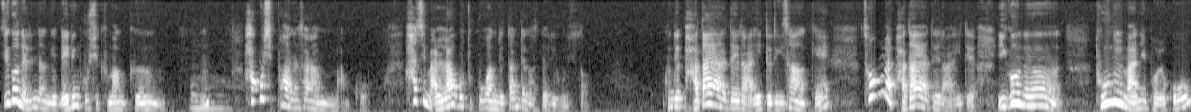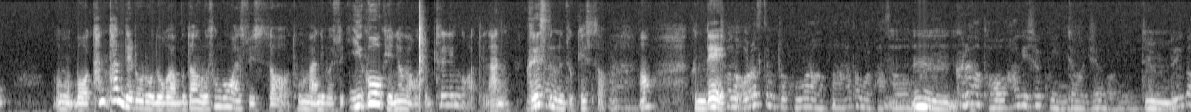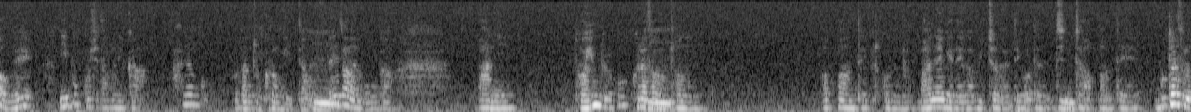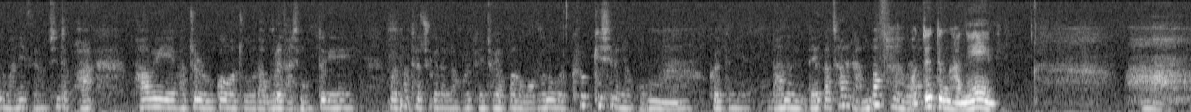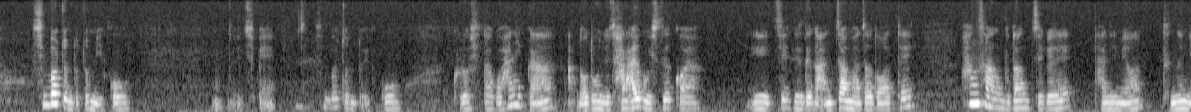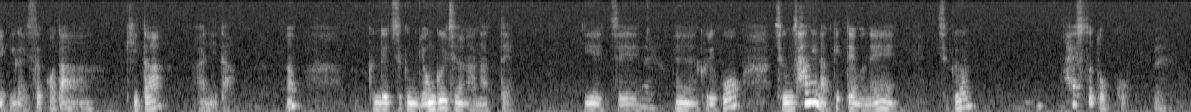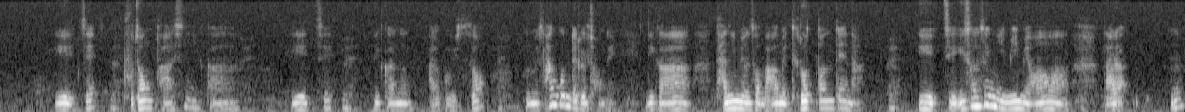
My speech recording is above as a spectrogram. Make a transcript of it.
찍어내린다는 게 내린 곳이 그만큼 음. 하고 싶어 하는 사람이 많고 하지 말라고 듣고 갔는데 딴 데 가서 내리고 있어. 근데 받아야 될 아이들이 이상하게 정말 받아야 될 아이들. 이거는 돈을 많이 벌고 어, 뭐 탄탄대로로 너가 무당으로 성공할 수 있어. 돈 많이 벌 수. 이거 개념하고 좀 틀린 것 같아. 나는 그랬으면 좋겠어. 아, 근데 저는 어렸을 때부터 고모랑 아빠 하던 걸 봐서 음, 그래서 더 하기 싫고 인정하기 싫은 제가 음. 내가 왜 이북꽃이다 보니까 한양꽃 보단 좀 그런 게 있잖아요 음. 세잖아요 뭔가 많이 더 힘들고 그래서 음. 저는 아빠한테 그랬거든요 만약에 내가 미쳐 날뛰거든 진짜 음. 아빠한테 못할 소리도 많이 했어요 진짜 바, 바위에 밧줄로 묶어가지고 나 물에 다시 못 뜨게 물에 빠뜨려 죽여달라고 그랬더니 저희 아빠가 막 우는 거예요 그렇게 싫으냐고 음. 그랬더니 나는 내가 차라리 안 봤으면. 어쨌든 간에 하, 신벌전도 좀 있고 응, 이 집에 신벌전도 있고 그러시다고 하니까 아, 너도 이제 잘 알고 있을 거야 이해했지? 그래서 내가 앉자마자 너한테 항상 무당집에 다니면 듣는 얘기가 있을 거다 기다 아니다 어? 근데 지금 연글지는 않았대 이해했지? 네. 예, 그리고 지금 상이 났기 때문에 지금 할 수도 없고 네. 이해했지? 네. 부정타 하시니까 이해했지? 네. 그러니까는 알고 있어? 네. 그러면서 한 군데를 정해 네가 다니면서 마음에 들었던 데나 네. 이해했지? 이 선생님이면 나 응?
